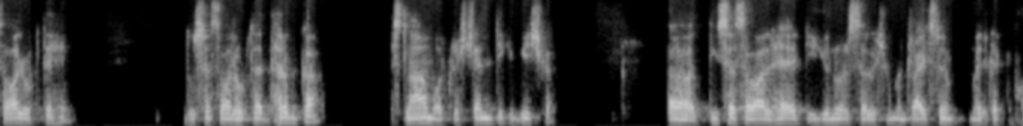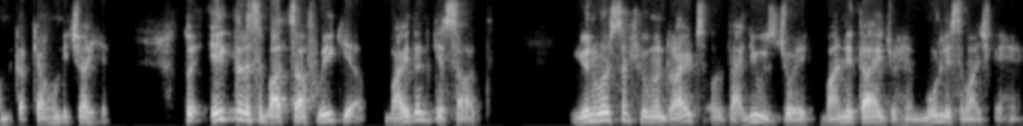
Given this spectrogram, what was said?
सवाल उठते हैं। दूसरा सवाल उठता है धर्म का, इस्लाम और क्रिश्चियनिटी के बीच का। तीसरा सवाल है कि यूनिवर्सल ह्यूमन राइट्स में अमेरिका की भूमिका क्या होनी चाहिए? तो एक तरह से बात साफ़ हुई कि बाइडन के साथ यूनिवर्सल ह्यूमन राइट्स और वैल्यूज़ जो एक मान्यताएँ जो है, मूल्य समाज के हैं,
